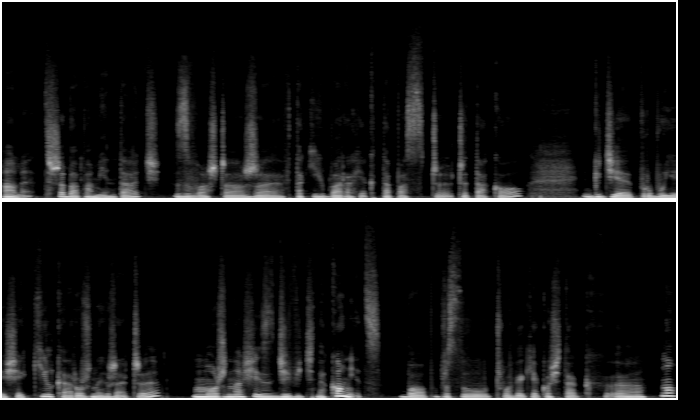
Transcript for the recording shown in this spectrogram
ale trzeba pamiętać, zwłaszcza, że w takich barach jak tapas czy, czy taco, gdzie próbuje się kilka różnych rzeczy, można się zdziwić na koniec, bo po prostu człowiek jakoś tak e, no,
